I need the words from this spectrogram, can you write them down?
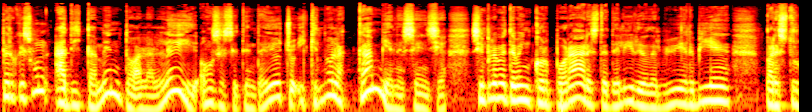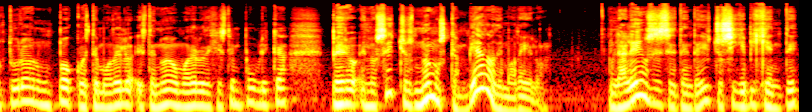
pero que es un aditamento a la ley 1178 y que no la cambia en esencia, simplemente va a incorporar este delirio del vivir bien para estructurar un poco este modelo, este nuevo modelo de gestión pública, pero en los hechos no hemos cambiado de modelo. La ley 1178 sigue vigente,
